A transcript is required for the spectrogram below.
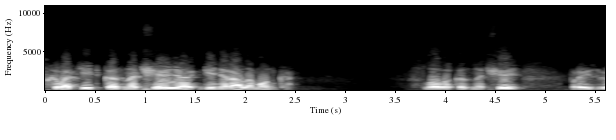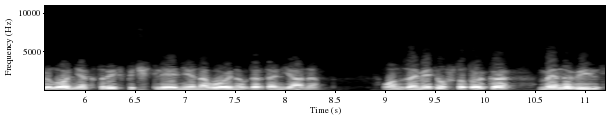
схватить казначея генерала Монка. Слово «казначей» произвело некоторое впечатление на воинов Д'Артаньяна. Он заметил, что только Менувиль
